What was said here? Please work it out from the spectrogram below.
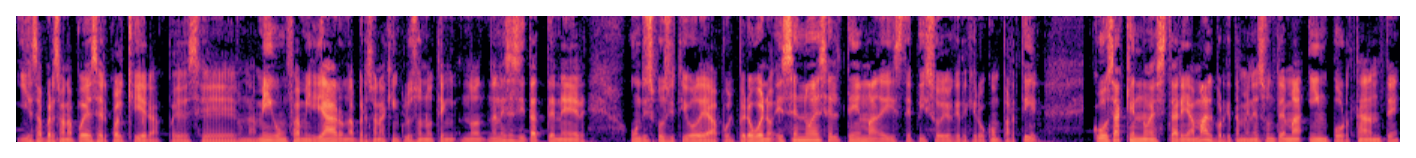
Y esa persona puede ser cualquiera, puede ser un amigo, un familiar, una persona que incluso no, no, necesita tener un dispositivo de Apple. Pero bueno, ese no es el tema de este episodio que te quiero compartir cosa que no estaría mal, porque también es un tema importante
